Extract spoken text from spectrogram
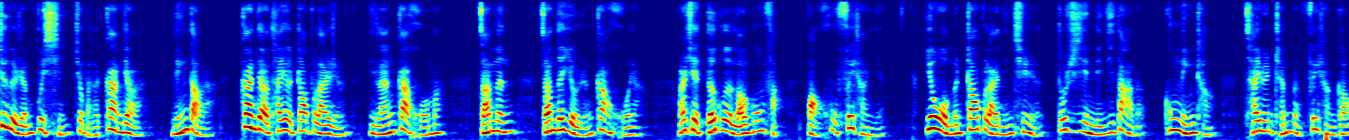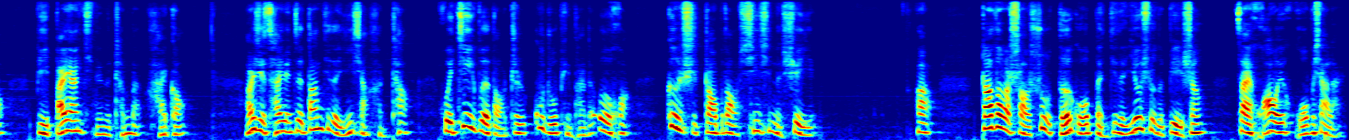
这个人不行，就把他干掉啊！领导呀，干掉他又招不来人，你能干活吗？咱们咱得有人干活呀！而且德国的劳工法保护非常严，因为我们招不来年轻人，都是些年纪大的，工龄长，裁员成本非常高，比白养几年的成本还高。而且裁员在当地的影响很差，会进一步的导致雇主品牌的恶化，更是招不到新鲜的血液。二，招到了少数德国本地的优秀的毕业生。在华为活不下来，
